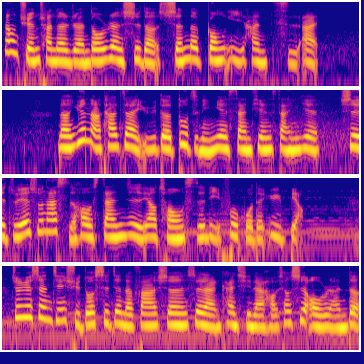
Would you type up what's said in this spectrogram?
让全船的人都认识的神的公义和慈爱。那约拿他在鱼的肚子里面三天三夜，是主耶稣他死后三日要从死里复活的预表。旧约圣经许多事件的发生，虽然看起来好像是偶然的，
